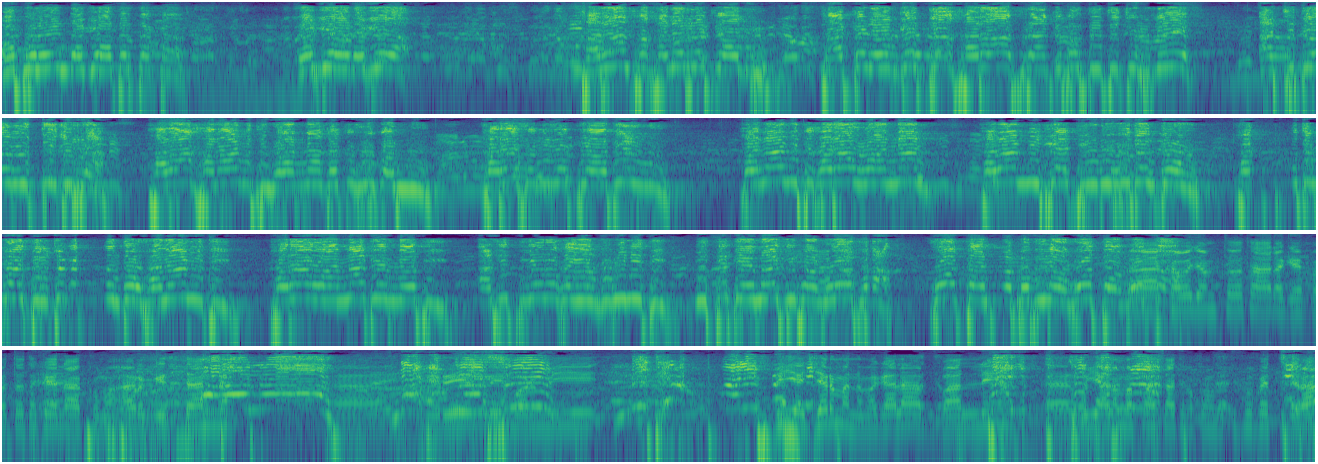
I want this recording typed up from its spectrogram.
ಒಬ್ಬರಿಂದ ಅಗಿ ಆತರ ತಕ್ಕ ಅಗಿ ಆಡ ಅಗಿ ಸರಾಸ ಸದರ್ರಕ್ಕೆ ಆಗು ಸಾಕಡೆ ಹೆಂಗದ್ದ ಸರಾ ಫ್ರಾಂಕ್ ಬರ್ತಿತ್ತು ಚುರ್ನಿ ಅಚ್ಚಿದ ಉತ್ತಿಗಿರ ಸರಾ ಸನಾವಿತಿ ವಾನ್ನ ಸಚುಸು ಕಣ್ಣು ಸರಾ ಸನಿರಕ್ಕೆ ಆದಿಲ್ನು ಸನಾವಿತಿ ಸರಾ ವಾನ್ನ ಸರಾ ಮೀಡಿಯಾ ತಿರುಗುದಂತವು ಸತ್ಕುತುಂಬ ತಿರುಚಕಂತವು ಸನಾವಿತಿ karaa waan naa deemneeti asitti yeroo kayyan guminiti itti deemaa jirra muwaafa hootaan abbatina hoota hoota. Kabajamtoota dhaggeeffattoota keenya akkuma argitan hiriirri mormii biyya Jarman magaalaa Baaliin guyyaa lammaffaa isaatiif akkuma itti fuufetti jira.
